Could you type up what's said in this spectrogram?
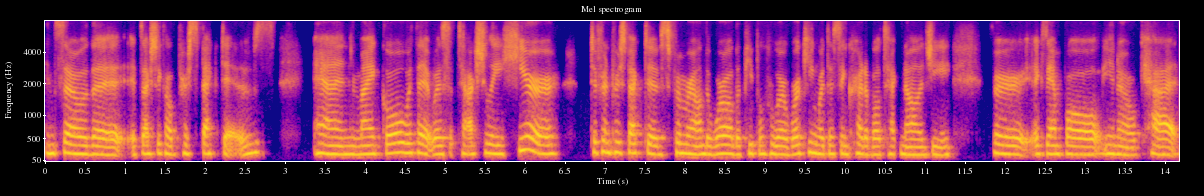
And so the it's actually called perspectives. And my goal with it was to actually hear different perspectives from around the world of people who are working with this incredible technology for example, you know, Kat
